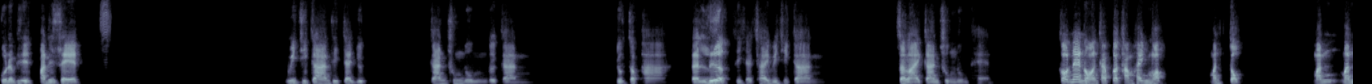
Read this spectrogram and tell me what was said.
คุณอภิสิทธิ์ปฏิเสธ วิธีการที่จะหยุดการชุมนุมโดยการยุบสภา แต่เลือกที่จะใช้วิธีการสลายการชุมนุมแทน ก็แน่นอนครับ ก็ทำให้ม็อบมันจบ มันมัน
